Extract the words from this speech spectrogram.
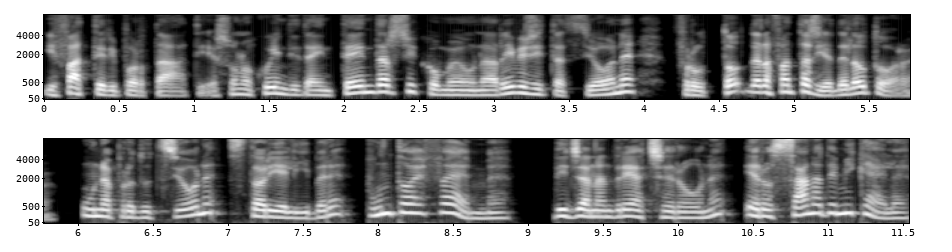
i fatti riportati e sono quindi da intendersi come una rivisitazione frutto della fantasia dell'autore. Una produzione storielibere.fm di Gianandrea Cerone e Rossana De Michele.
